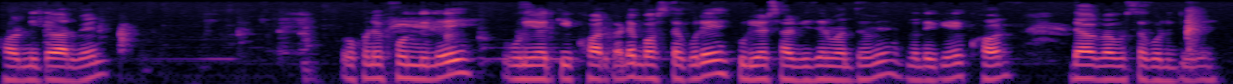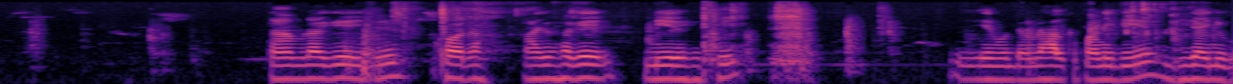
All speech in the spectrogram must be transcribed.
খড় নিতে পারবেন। ওখানে ফোন দিলেই উনি আর কি খড় কাটে, বস্তা করে কুরিয়ার সার্ভিসের মাধ্যমে আপনাদেরকে খড় দেওয়ার ব্যবস্থা করে দেবে। তা আমরা আগে এই যে খড় আগে ভাগে নিয়ে রেখেছি। এর মধ্যে আমরা হালকা পানি দিয়ে ভিজাই নিব।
